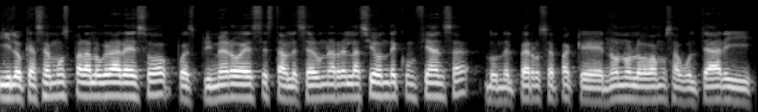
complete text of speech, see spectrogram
Y lo que hacemos para lograr eso, pues primero es establecer una relación de confianza donde el perro sepa que no nos lo vamos a voltear y,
